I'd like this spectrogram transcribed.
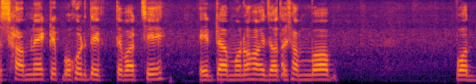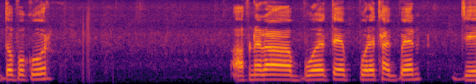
সামনে একটি পুকুর দেখতে পাচ্ছি। এটা মনে হয় যত সম্ভব পদ্ম পুকুর। আপনারা বইতে পড়ে থাকবেন যে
